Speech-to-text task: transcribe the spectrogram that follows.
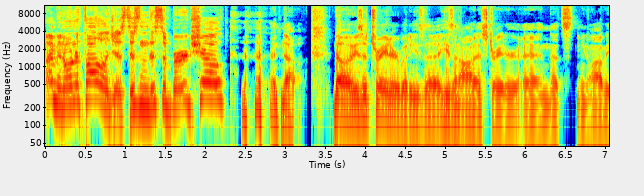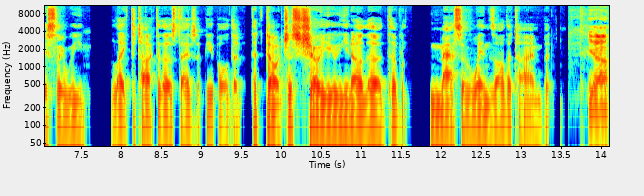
I'm an ornithologist. Isn't this a bird show? no, no, he's a trader, but he's a he's an honest trader, and that's you know obviously we like to talk to those types of people that that don't just show you you know the the massive wins all the time, but Yeah.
